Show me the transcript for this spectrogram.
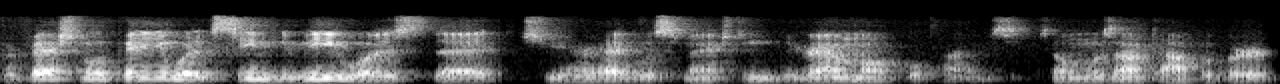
professional opinion, what it seemed to me was that she her head was smashed into the ground multiple times. Someone was on top of her.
